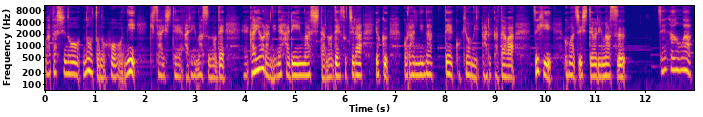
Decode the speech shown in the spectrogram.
私のノートの方に記載してありますので、え概要欄にね貼りましたのでそちらよくご覧になってご興味ある方は是非お待ちしております前半は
